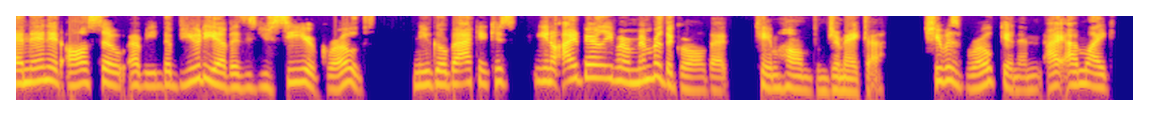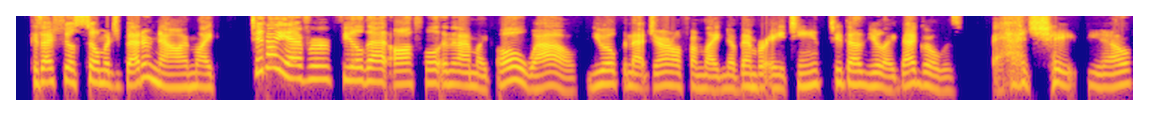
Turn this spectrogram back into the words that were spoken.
And then it also, I mean, the beauty of it is you see your growth and you go back and cause, you know, I barely even remember the girl that came home from Jamaica. She was broken. And I, I'm like, cause I feel so much better now. I'm like, did I ever feel that awful? And then I'm like, oh, wow. You open that journal from like November 18th, 2000. You're like, that girl was bad shape, you know?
